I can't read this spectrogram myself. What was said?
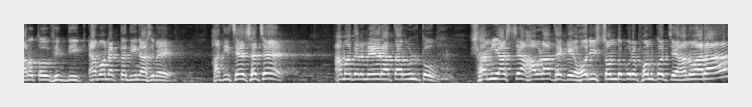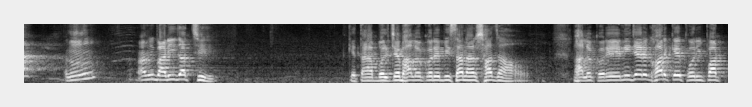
আরও তৌফিক দিক। এমন একটা দিন আসবে। হাদিসে এসেছে, আমাদের মেয়েরা তার উল্টো স্বামী আসছে হাওড়া থেকে, হরিশ্চন্দ্রপুরে ফোন করছে, আনোয়ারা? আমি বাড়ি যাচ্ছি। কেতাব বলছে, ভালো করে বিছানা সাজাও, ভালো করে নিজের ঘরকে পরিপাট্য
